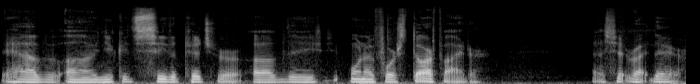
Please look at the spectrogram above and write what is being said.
they have, uh, you could see the picture of the 104 Starfighter. That's it right there.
